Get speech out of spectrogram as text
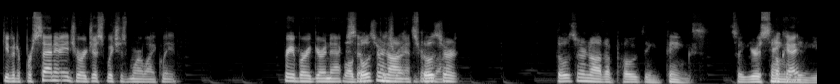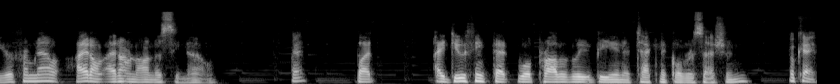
Give it a percentage or just which is more likely? Friedberg, you're next. Well, those so are not those are those are not opposing things. So you're saying okay. in a year from now? I don't I don't honestly know. Okay. But I do think that we'll probably be in a technical recession. Okay.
